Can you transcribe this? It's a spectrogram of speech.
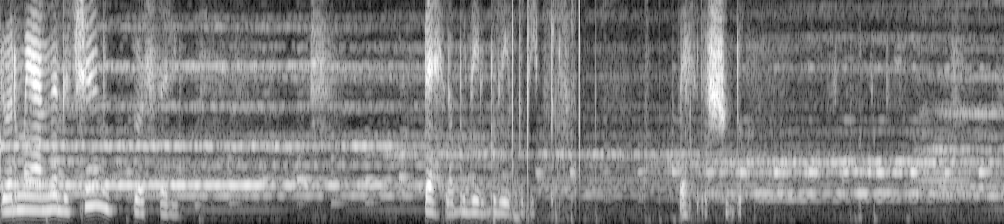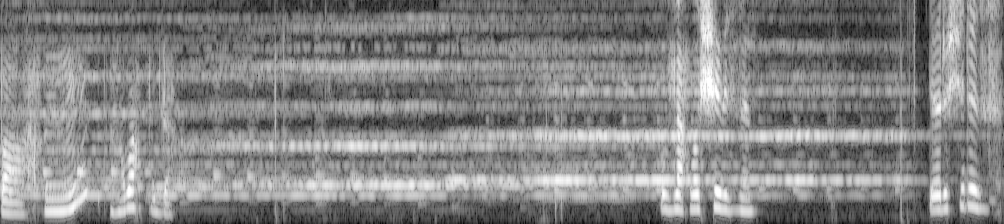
Görmeyenler için göstereyim. Behle bu değil bu değil bu değil. Behle şurada. Bakın. Aha bak burada. Uzaklaşıyor bizden. Görüşürüz.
